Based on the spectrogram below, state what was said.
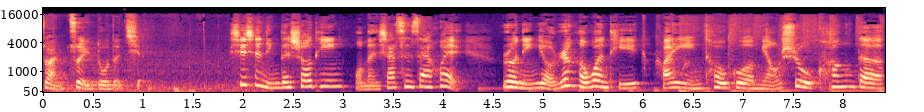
赚最多的钱。谢谢您的收听，我们下次再会。若您有任何问题，欢迎透过描述框的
